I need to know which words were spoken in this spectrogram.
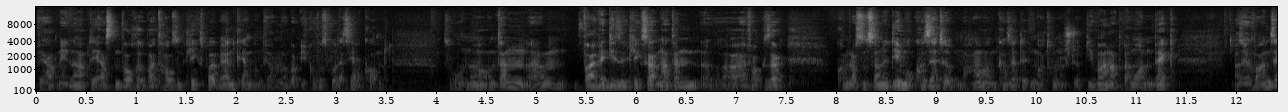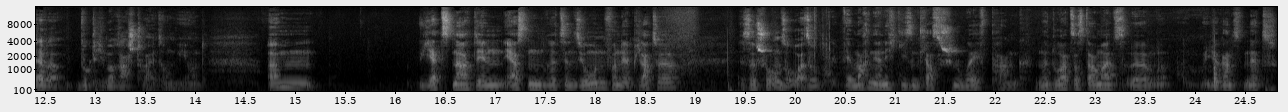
wir hatten innerhalb der ersten Woche über 1000 Klicks bei Bandcamp und wir haben überhaupt nicht gewusst, wo das herkommt. So, ne? Und dann, ähm, weil wir diese Klicks hatten, hat dann äh, einfach gesagt, komm, lass uns da eine Demo-Kassette machen. Haben wir eine Kassette gemacht, 100 Stück. Die waren nach drei Monaten weg. Also wir waren selber wirklich überrascht halt irgendwie. Und ähm, jetzt nach den ersten Rezensionen von der Platte ist das schon so. Also wir machen ja nicht diesen klassischen Wave-Punk. Ne? Du hast das damals äh, ja ganz nett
